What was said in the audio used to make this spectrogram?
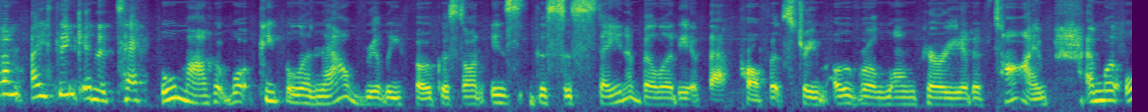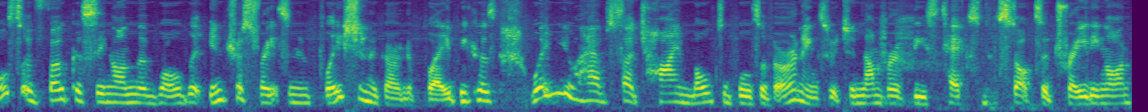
Um, I think in a tech bull market, what people are now really focused on is the sustainability of that profit stream over a long period of time. And we're also focusing on the role that interest rates and inflation are going to play because when you have such high multiples of earnings, which a number of these tech stocks are trading on,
